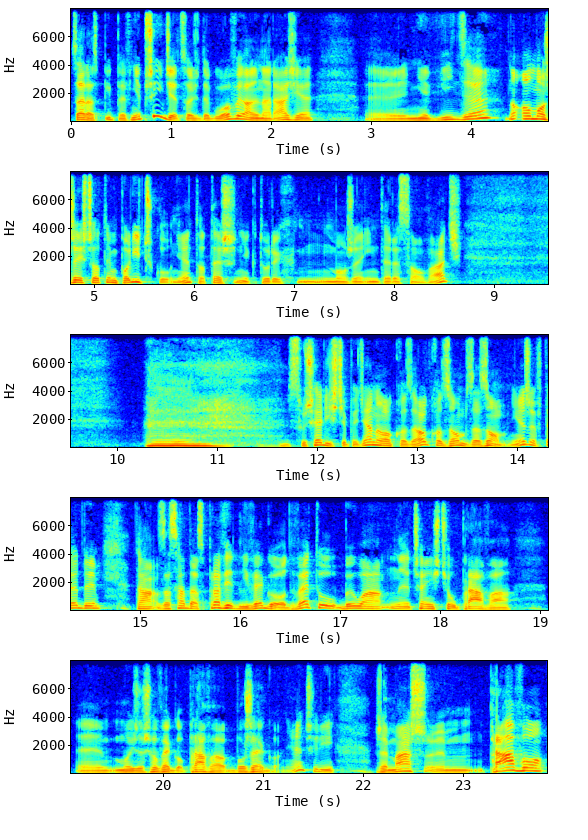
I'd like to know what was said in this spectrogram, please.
zaraz mi pewnie przyjdzie coś do głowy, ale na razie e, nie widzę. No o, może jeszcze o tym policzku, nie? To też niektórych mm, może interesować. E, słyszeliście, powiedziano oko za oko, ząb za ząb, nie? Że wtedy ta zasada sprawiedliwego odwetu była e, częścią prawa mojżeszowego, prawa Bożego, nie? czyli że masz prawo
